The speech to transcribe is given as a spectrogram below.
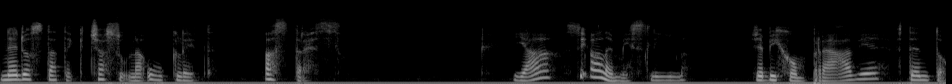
nedostatek času na úklid a stres. Já si ale myslím, že bychom právě v tento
